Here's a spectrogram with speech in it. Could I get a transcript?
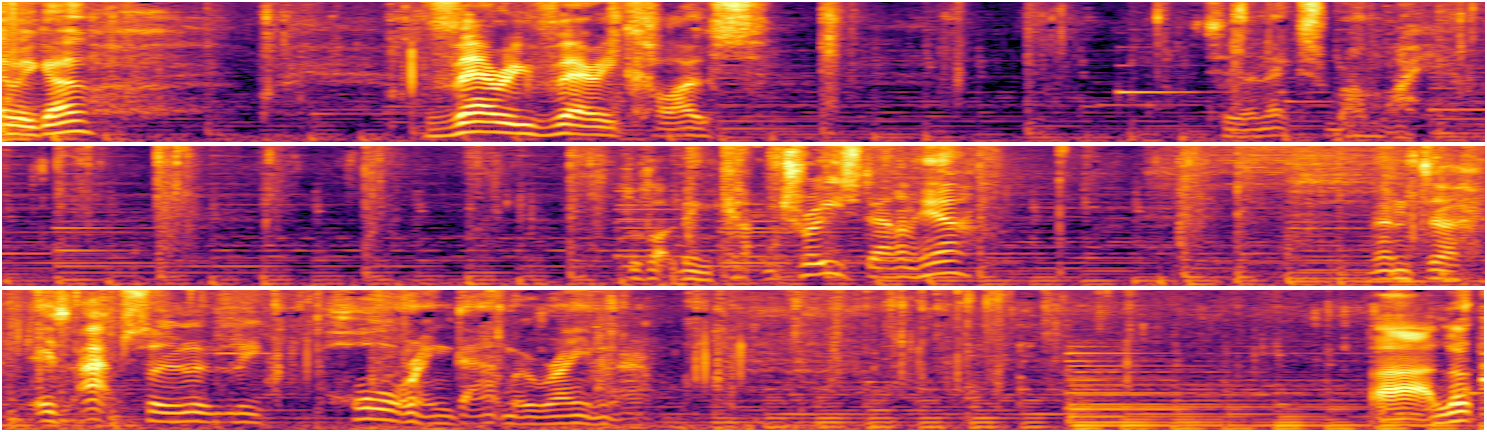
There we go. Very, very close to the next runway. Looks like they've been cutting trees down here. And uh, it's absolutely pouring down with rain now. Ah, look.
